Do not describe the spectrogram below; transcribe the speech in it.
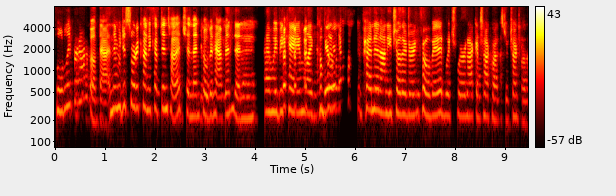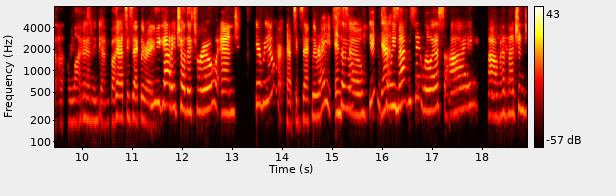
totally forgot about that. And then we just sort of kind of kept in touch and then COVID happened and And we became like completely dependent on each other during COVID, which we're not going to talk about because we've talked about that a lot this Mm, weekend. But that's exactly right. we got each other through and here we are. That's exactly right. And So- so, Yeah, So we met in St. Louis. I um, have mentioned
